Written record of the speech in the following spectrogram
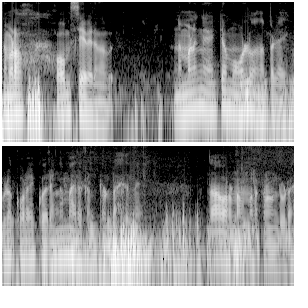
നമ്മുടെ ഹോം സ്റ്റേ വരുന്നത്. നമ്മളിങ്ങ് ഏറ്റവും മുകളിൽ വന്നപ്പോഴേ ഇവിടെ കുറേ കുരങ്ങന്മാരെ കണ്ടിട്ടുണ്ടായിരുന്നേ. ഇതാ ഒരെണ്ണം നടക്കണുണ്ട് ഇവിടെ.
